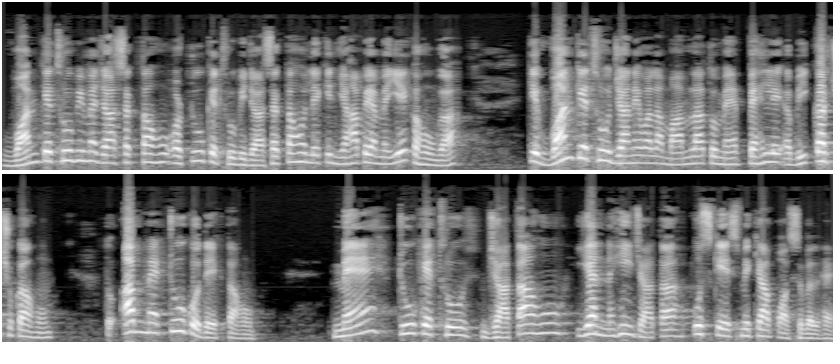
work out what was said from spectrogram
ون کے تھرو بھی میں جا سکتا ہوں اور ٹو کے تھرو بھی جا سکتا ہوں، لیکن یہاں پہ میں یہ کہوں گا کہ ون کے تھرو جانے والا معاملہ تو میں پہلے ابھی کر چکا ہوں۔ تو اب میں ٹو کو دیکھتا ہوں۔ میں ٹو کے تھرو جاتا ہوں یا نہیں جاتا، اس کیس میں کیا پاسبل ہے؟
